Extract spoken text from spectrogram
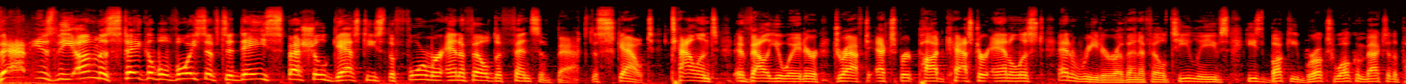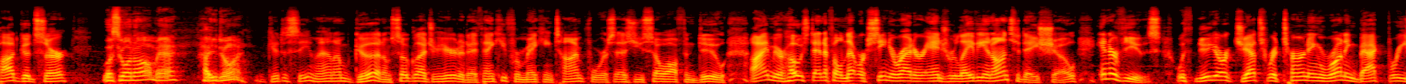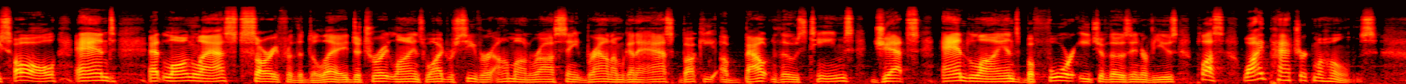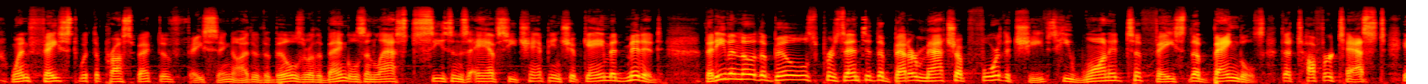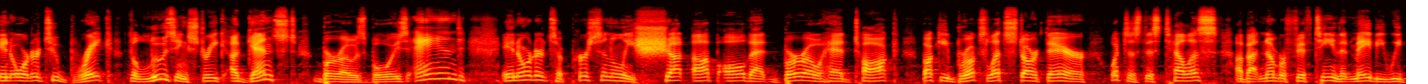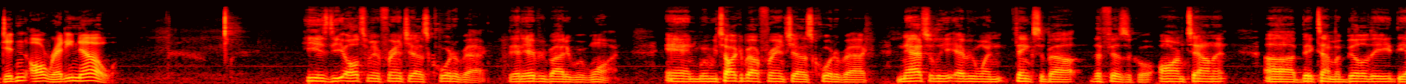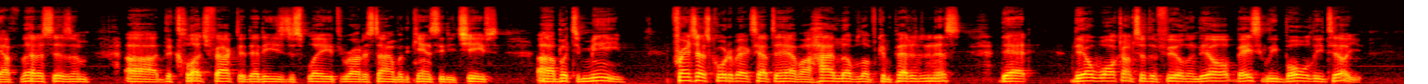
That is the unmistakable voice of today's special guest. He's the former NFL defensive back, the scout, talent evaluator, draft expert, podcaster, analyst, and reader of NFL tea leaves. He's Bucky Brooks. Welcome back to the pod, good sir. What's going on, man? How you doing? Good to see you, man. I'm good. I'm so glad you're here today. Thank you for making time for us, as you so often do. I'm your host, NFL Network senior writer Andrew Levy, and on today's show, interviews with New York Jets returning running back Breece Hall, and at long last, sorry for the delay, Detroit Lions wide receiver Amon-Ra St. Brown. I'm going to ask Bucky about those teams, Jets and Lions, before each of those interviews. Plus, why Patrick Mahomes? when faced with the prospect of facing either the Bills or the Bengals in last season's AFC Championship game, admitted that even though the Bills presented the better matchup for the Chiefs, he wanted to face the Bengals, the tougher test, in order to break the losing streak against Burrow's boys and in order to personally shut up all that Burrowhead talk. Bucky Brooks, let's start there. What does this tell us about number 15 that maybe we didn't already know? He is the ultimate franchise quarterback that everybody would want. And when we talk about franchise quarterback, naturally everyone thinks about the physical, arm talent, uh, big time ability, the athleticism, uh, the clutch factor that he's displayed throughout his time with the Kansas City Chiefs. Uh, but to me, franchise quarterbacks have to have a high level of competitiveness that they'll walk onto the field and they'll basically boldly tell you,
